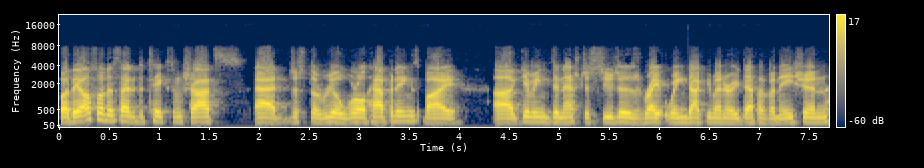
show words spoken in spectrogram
But they also decided to take some shots at just the real world happenings by uh, giving Dinesh D'Souza's right wing documentary Death of a Nation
